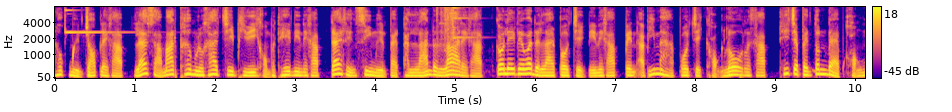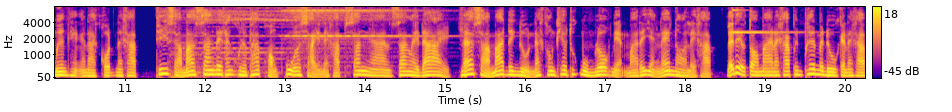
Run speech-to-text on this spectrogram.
460,000จ็อบเลยครับและสามารถเพิ่มมูลค่า GPD ของประเทศนี้นะครับได้ถึง 48,000 ล้านดอลลาร์เลยครับก็เรียกได้ว่า The Line Project นี้นะครับเป็นอภิมหาโปรเจกต์ของโลกนะครับที่จะเป็นต้น้นแบบของเมืองแห่งอนาคตนะครับที่สามารถสร้างได้ทั้งคุณภาพของผู้อาศัยนะครับ สร้างงานสร้างรายได้ และสามารถดึงดูดนักท่องเที่ยวทุกมุมโลกเนี่ยมาได้อย่างแน่นอนเลยครับ และเดี๋ยวต่อมานะครับเพื่อนๆมาดูกันนะครับ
